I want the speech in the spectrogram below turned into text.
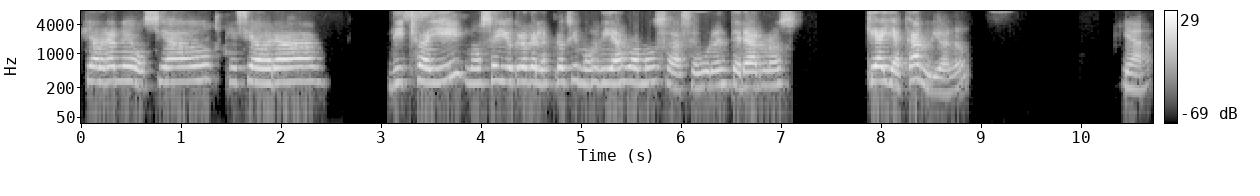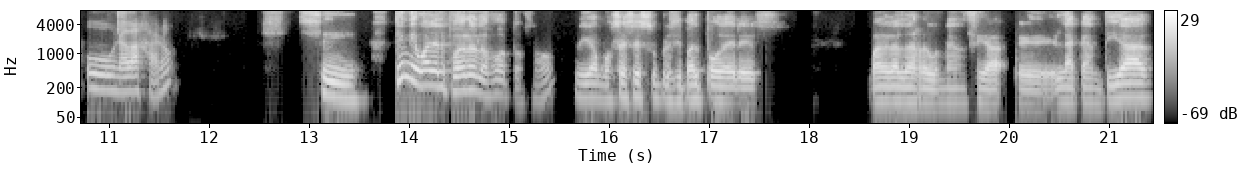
qué habrá negociado? ¿Qué se habrá dicho allí? No sé, yo creo que en los próximos días vamos a seguro enterarnos qué hay a cambio, ¿no? Ya, una baja, ¿no? Sí, tiene igual el poder de los votos, ¿no? Digamos, ese es su principal poder, es, valga la redundancia, eh, la cantidad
